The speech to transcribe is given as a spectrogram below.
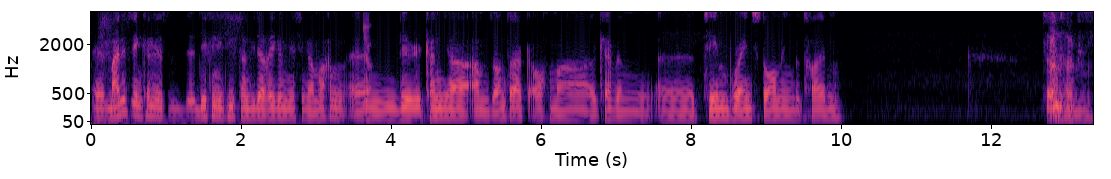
äh, meinetwegen können wir es definitiv dann wieder regelmäßiger machen. Ähm, Wir können ja am Sonntag auch mal, Kevin, äh, Themen-Brainstorming betreiben. Sonntag. Ähm,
